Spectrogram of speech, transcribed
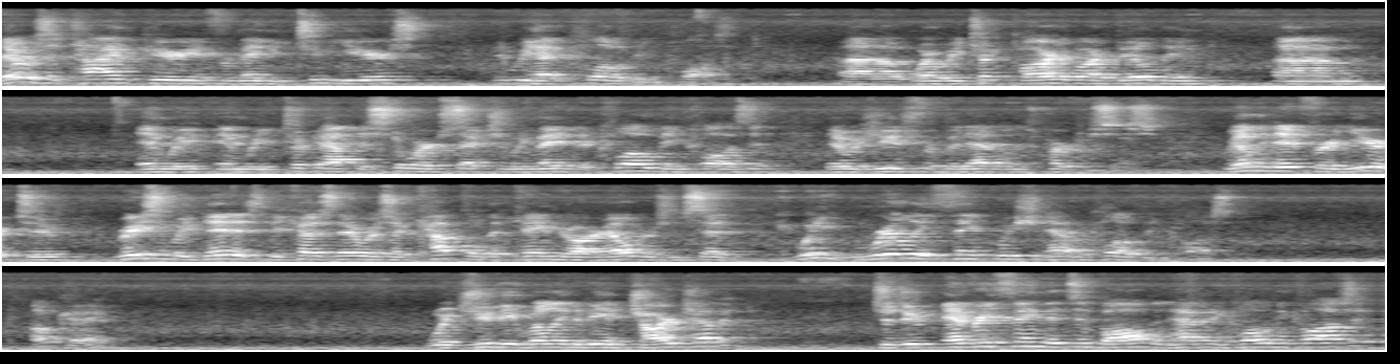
There was a time period for maybe two years that we had a clothing closet uh, where we took part of our building um, and we and we took out the storage section. We made it a clothing closet that was used for benevolence purposes. We only did it for a year or two. The reason we did is because there was a couple that came to our elders and said, "We really think we should have a clothing closet." Okay. Would you be willing to be in charge of it? To do everything that's involved in having a clothing closet?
